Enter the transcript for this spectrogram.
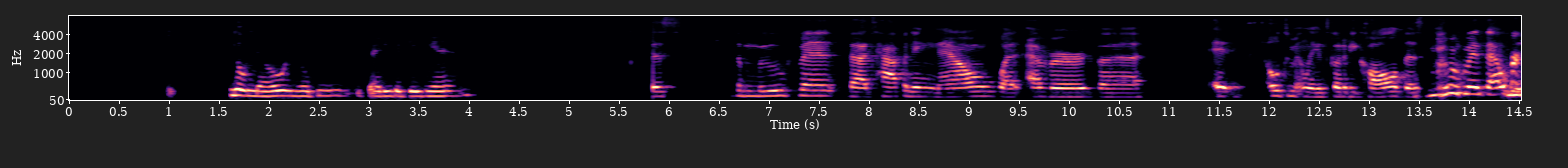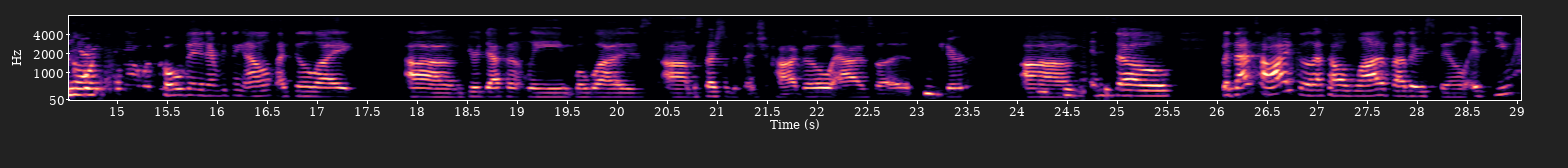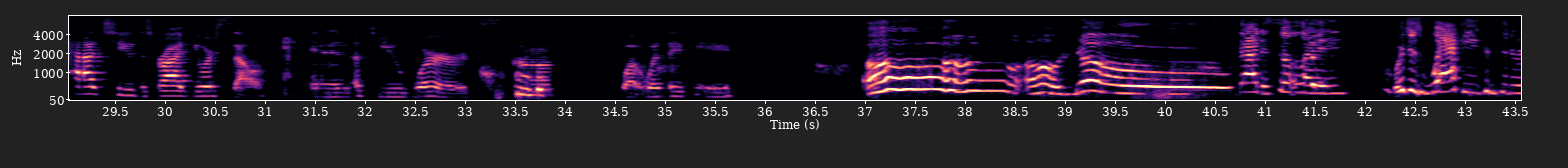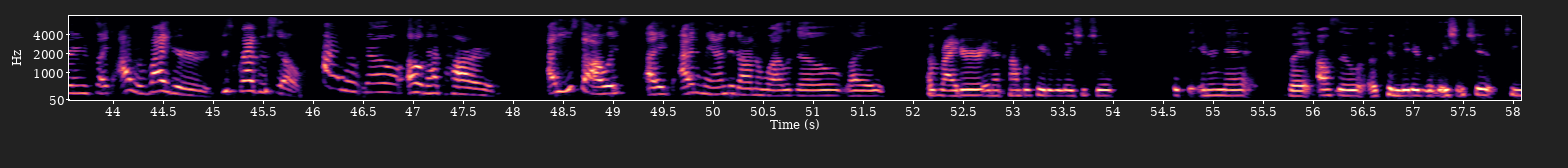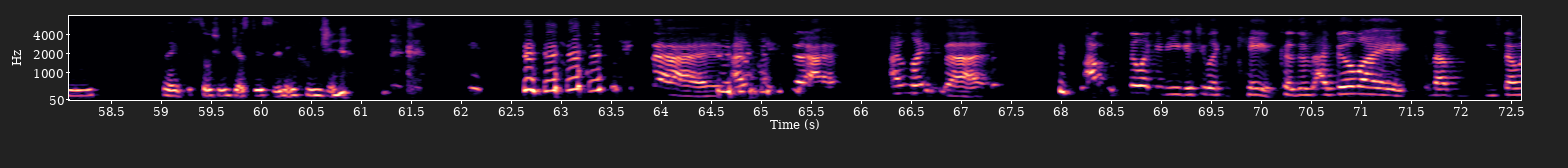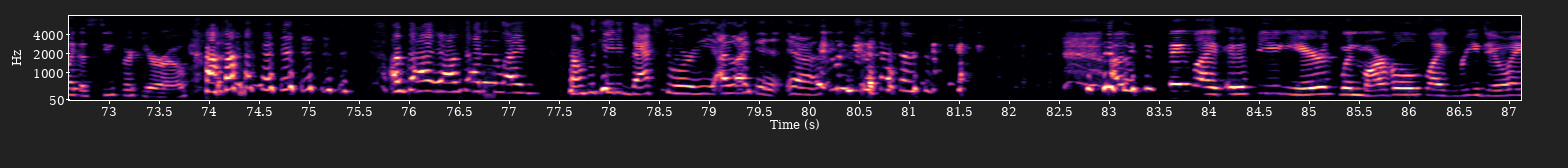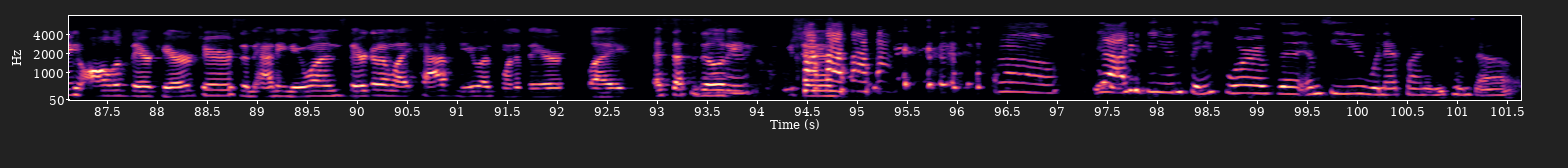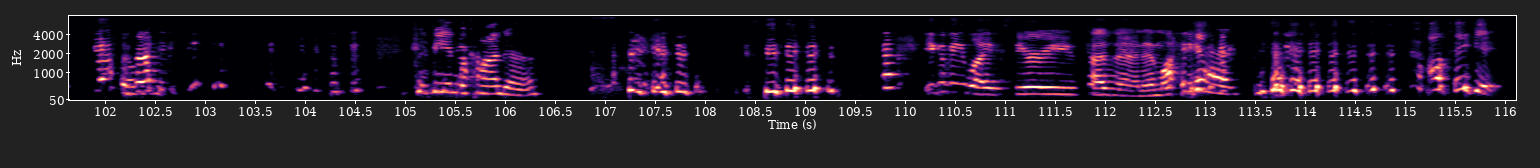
you'll know and you'll be ready to dig in this the movement that's happening now, whatever the it ultimately it's going to be called this movement that we're yeah. going through now with COVID and everything else. I feel like um, you're definitely mobilized, um, especially within Chicago as a hmm. leader. Um, and so, but that's how I feel. That's how a lot of others feel. If you had to describe yourself in a few words, um, what would they be? Oh, oh no. That is so like, which is wacky considering it's like, I'm a writer. Describe yourself. I don't know. Oh, that's hard. I used to always, I, I landed on a while ago, like a writer in a complicated relationship with the internet, but also a committed relationship to like social justice and inclusion. that. I like that. I like that. I feel like I need to get you like a cape because I feel like that you sound like a superhero. I've got I've got a like complicated backstory. I like it. Yeah. I would say like in a few years when Marvel's like redoing all of their characters and adding new ones, they're gonna like have you as one of their like accessibility yeah. inclusion oh, yeah, I could be in phase four of the MCU when that finally comes out. Yeah, right. could be in Wakanda. you could be like Shuri's cousin and like yes i'll take it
